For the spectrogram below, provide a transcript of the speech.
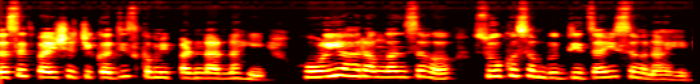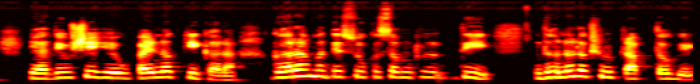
तसेच पैशाची कधीच कमी पडणार नाही. होळी हा रंगांसह सुख समृद्धीचाही सण आहे. या दिवशी हे उपाय नक्की करा. घरामध्ये सुख समृद्धी धनलक्ष्मी प्राप्त होईल.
